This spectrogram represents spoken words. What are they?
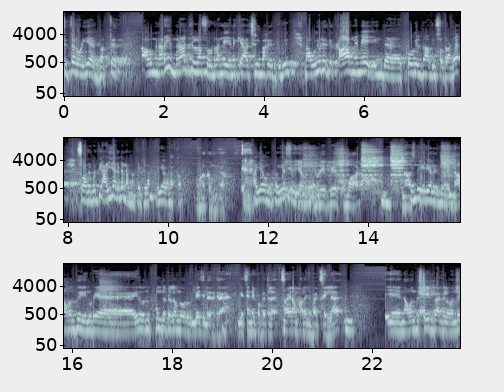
சித்தருடைய பக்தர். அவங்க நிறைய மிராக்கள்லாம் சொல்கிறாங்க எனக்கே ஆச்சரியமாக இருக்குது. நான் உயிரோடு இருக்க காரணமே இந்த கோவில் தான் அப்படின்னு சொல்கிறாங்க ஸோ அதை பற்றி ஐயா கிட்ட நம்ம கேட்கலாம். ஐயா வணக்கம். வணக்கம் ஐயா உங்கள் பெயர் என்னுடைய பேர் குமார். நான் எந்த ஏரியாவில் இருந்தீங்க நான் வந்து என்னுடைய இது வந்து பூந்தட்டலம்னு ஒரு வில்லேஜில் இருக்கிறேன். இங்கே சென்னை பக்கத்தில் சாய்ராம் காலேஜ் பேக் சைடில் நான் வந்து ஸ்டேட் பேங்க்கில் வந்து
